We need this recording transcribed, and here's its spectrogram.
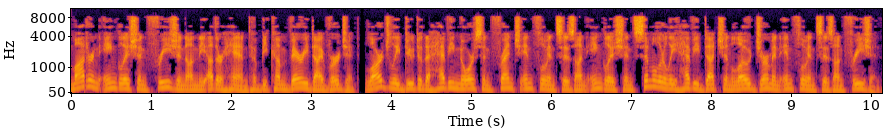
Modern English and Frisian on the other hand have become very divergent, largely due to the heavy Norse and French influences on English and similarly heavy Dutch and Low German influences on Frisian.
